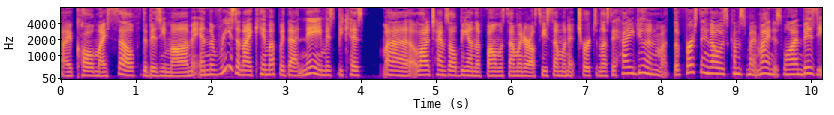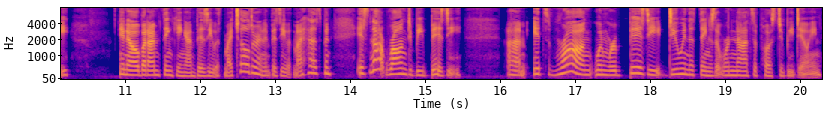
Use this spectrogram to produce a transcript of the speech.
I call myself the busy mom. And the reason I came up with that name is because uh, a lot of times I'll be on the phone with someone or I'll see someone at church and they'll say, How are you doing? The first thing that always comes to my mind is, Well, I'm busy. You know, but I'm thinking I'm busy with my children and busy with my husband. It's not wrong to be busy. Um, it's wrong when we're busy doing the things that we're not supposed to be doing.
